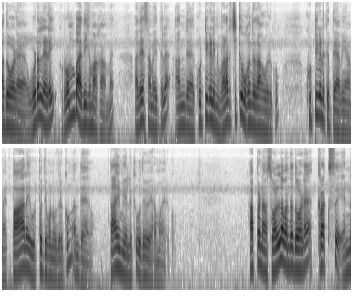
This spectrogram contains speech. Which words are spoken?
அதோட உடல் எடை ரொம்ப அதிகமாகாமல் அதே சமயத்தில் அந்த குட்டிகளின் வளர்ச்சிக்கு உகந்ததாகவும் இருக்கும். குட்டிகளுக்கு தேவையான பாலை உற்பத்தி பண்ணுவதற்கும் அந்த தாய்மேலுக்கு உதவிகரமாக இருக்கும். அப்போ நான் சொல்ல வந்ததோட க்ரக்ஸ் என்ன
